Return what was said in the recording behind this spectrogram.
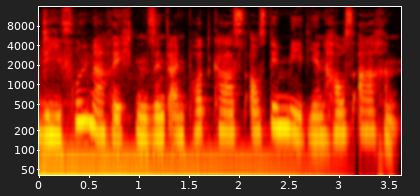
Die Frühnachrichten sind ein Podcast aus dem Medienhaus Aachen.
